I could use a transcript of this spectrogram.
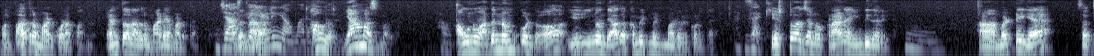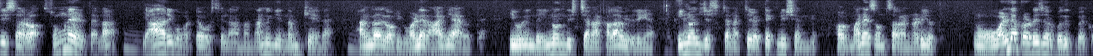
ಒಂದ್ ಪಾತ್ರ ಮಾಡ್ಕೊಡಪ್ಪ ಅಂತ ಎಂತವನಾದ್ರೂ ಮಾಡೇ ಮಾಡ್ತಾನೆ. ಅದನ್ನ- ಹೌದು ಯಾಮಾರಿಸ್ಬಾರ್ದು. ಅವನು ಅದನ್ನ ನಂಬ್ಕೊಂಡು ಇನ್ನೊಂದು ಯಾವ್ದೋ ಕಮಿಟ್ಮೆಂಟ್ ಮಾಡಿ ಎಕ್ಸಾಕ್ಟ್ಲಿ ಎಷ್ಟೋ ಜನರು ಪ್ರಾಣ ಹಿಂಡಿದಾರೆ ಆ ಮಟ್ಟಿಗೆ ಸತೀಶ್ ಸರ್ ಸುಮ್ಮನೆ ಹೇಳ್ತಾ ಇಲ್ಲ ಯಾರಿಗೂ ಹೊಟ್ಟೆ ಓಡಿಸಿಲ್ಲ ಅನ್ನೋ ನನಗೆ ನಂಬಿಕೆ ಇದೆ. ಹಂಗಾಗಿ ಅವ್ರಿಗೆ ಒಳ್ಳೇದು ಹಾಗೆ ಆಗುತ್ತೆ. ಇವರಿಂದ ಇನ್ನೊಂದಿಷ್ಟು ಜನ ಕಲಾವಿದರಿಗೆ ಇನ್ನೊಂದಿಷ್ಟು ಜನ ಟೆಕ್ನಿಷಿಯನ್ಗೆ ಅವ್ರ ಮನೆ ಸಂಸಾರ ನಡೆಯುತ್ತೆ. ಒಳ್ಳೆ ಪ್ರೊಡ್ಯೂಸರ್ ಬದುಕಬೇಕು.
